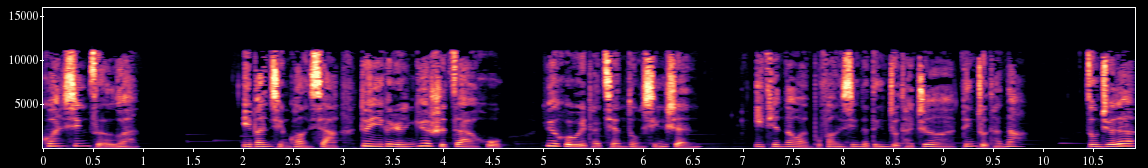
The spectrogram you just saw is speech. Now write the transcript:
关心则乱。”一般情况下，对一个人越是在乎，越会为他牵动心神。一天到晚不放心的叮嘱他这，叮嘱他那，总觉得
